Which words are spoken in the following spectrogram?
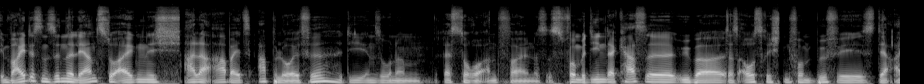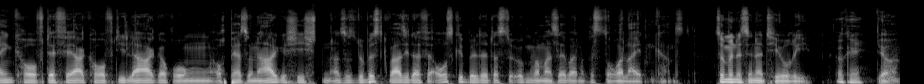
Im weitesten Sinne lernst du eigentlich alle Arbeitsabläufe, die in so einem Restaurant anfallen. Das ist vom Bedienen der Kasse über das Ausrichten von Buffets, der Einkauf, der Verkauf, die Lagerung, auch Personalgeschichten. Also du bist quasi dafür ausgebildet, dass du irgendwann mal selber ein Restaurant leiten kannst. Zumindest in der Theorie. Okay. Ja,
